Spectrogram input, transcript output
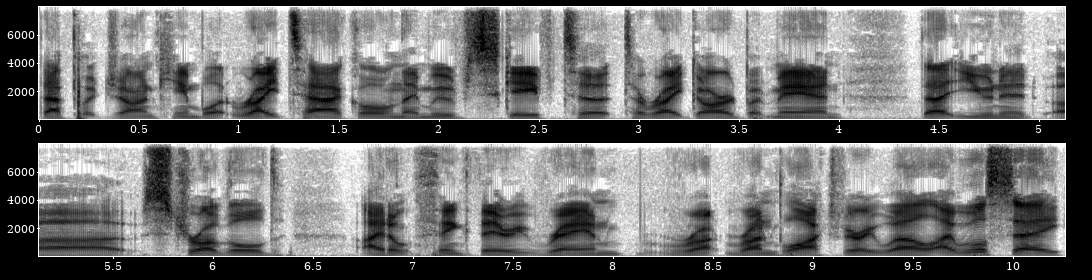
That put John Campbell at right tackle, and they moved Scaife to, to right guard. But man, that unit uh, struggled. I don't think they ran run, blocked very well. I will say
